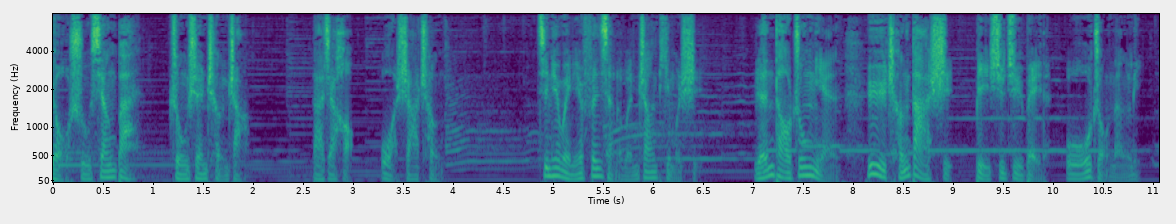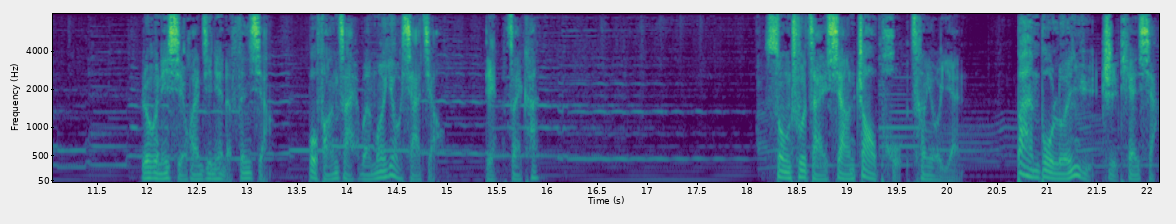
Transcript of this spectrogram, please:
有书相伴，终身成长。大家好，我是阿成。今天为您分享的文章题目是：人到中年欲成大事，必须具备的五种能力。如果你喜欢今天的分享，不妨在文末右下角点个再看。宋初宰相赵普曾有言：“半部《论语》治天下。”《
